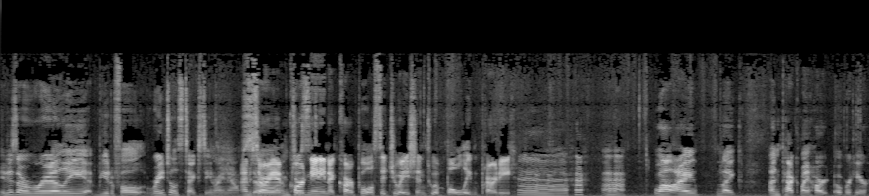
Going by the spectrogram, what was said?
it is a really beautiful Rachel's texting right now. I'm so sorry, I'm, just- coordinating a carpool situation to a bowling party. Mhm, mhm. While I like unpack my heart over here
